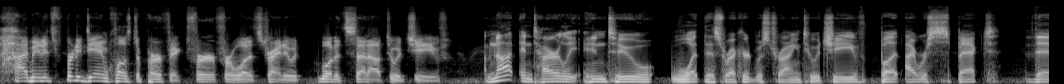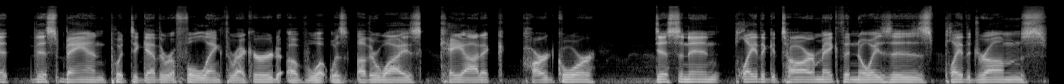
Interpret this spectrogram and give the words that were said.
I mean, it's pretty damn close to perfect for for what it's trying to what it's set out to achieve. I'm not entirely into what this record was trying to achieve, but I respect that this band put together a full length record of what was otherwise chaotic hardcore, dissonant, play the guitar, make the noises, play the drums,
